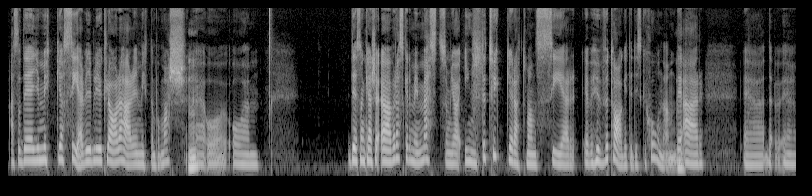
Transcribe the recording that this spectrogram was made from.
Alltså det är ju mycket jag ser. Vi blir ju klara här i mitten på mars. Mm. Eh, och, och, ehm, det som kanske överraskade mig mest, som jag inte tycker att man ser överhuvudtaget i diskussionen, det Mm. är eh, eh,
